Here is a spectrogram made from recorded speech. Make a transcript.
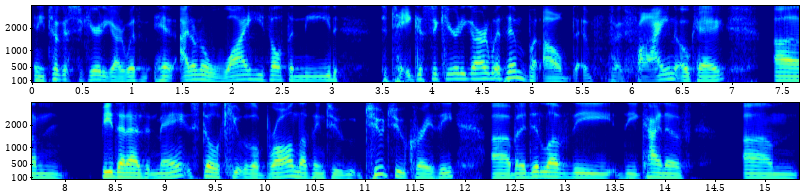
and he took a security guard with him. I don't know why he felt the need to take a security guard with him, but I'll f- fine, okay. Um, be that as it may, still a cute little brawl, nothing too too too crazy. Uh, but I did love the the kind of um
